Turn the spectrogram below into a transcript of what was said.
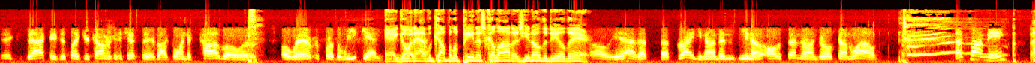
Exactly, just like your conversation yesterday about going to Cabo or, or wherever for the weekend. And go and have a couple of penis coladas. You know the deal there. Oh yeah, that's that's right. You know, and then you know, all of a sudden they're on Girls Gone Wild. that's not me. all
